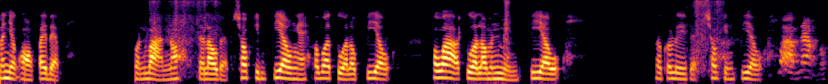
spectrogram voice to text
มันอยากออกไปแบบหวานๆเนาะ แต่เราแบบชอบกินเปรี้ยวไง เพราะว่าตัวเราเปรี้ยว เพราะว่าตัวเรามันเหม็นเปรี้ยว เราก็เลยแบบชอบกินเปรี้ยวฝาหนักเหรอ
